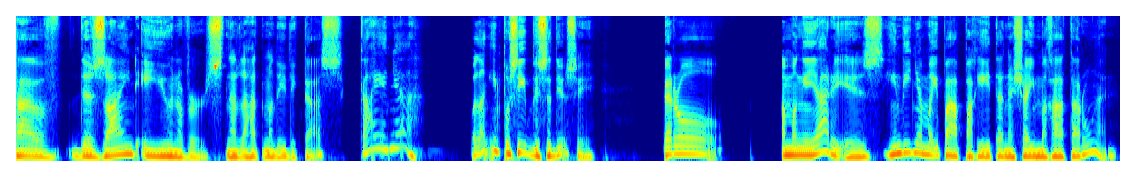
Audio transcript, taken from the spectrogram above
have designed a universe na lahat maliligtas? Kaya niya. Walang imposible sa Diyos eh. Pero ang mangyayari is, hindi niya maipapakita na siya'y makatarungan.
